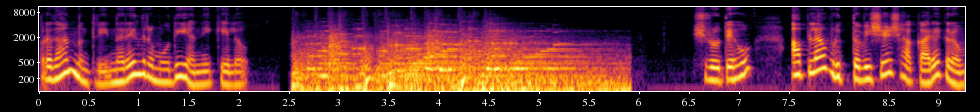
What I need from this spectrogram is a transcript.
प्रधानमंत्री नरेंद्र मोदी यांनी केलं. श्रोते हो आपला वृत्तविशेष हा कार्यक्रम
